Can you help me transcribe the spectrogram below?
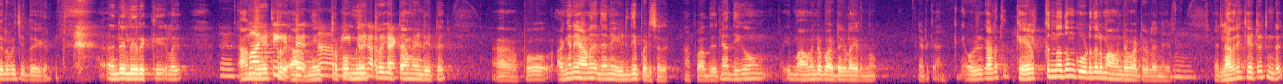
ചിലപ്പോൾ ചിന്തിക്കാം അതിന്റെ ലിറിക്കുകൾ ആ മീറ്റർ ആ മീറ്റർ ഇപ്പോൾ മീറ്റർ കിട്ടാൻ വേണ്ടിയിട്ട്. അപ്പോൾ അങ്ങനെയാണ് ഞാൻ എഴുതി പഠിച്ചത്. അപ്പോൾ അതിനധികവും ഈ മാമന്റെ പാട്ടുകളായിരുന്നു എടുക്കാൻ. ഒരു കാലത്ത് കേൾക്കുന്നതും കൂടുതൽ മാമന്റെ പാട്ടുകൾ തന്നെയായിരുന്നു. എല്ലാവരും കേട്ടിട്ടുണ്ട്.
